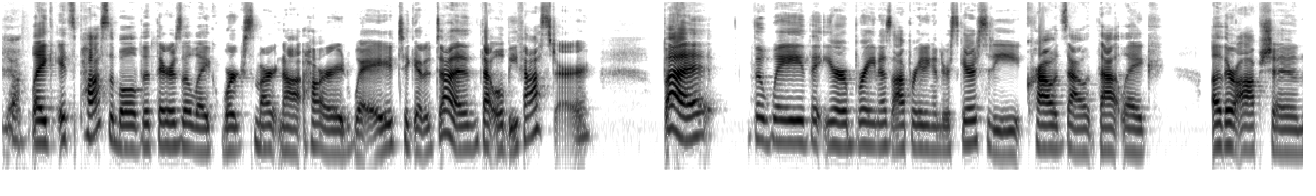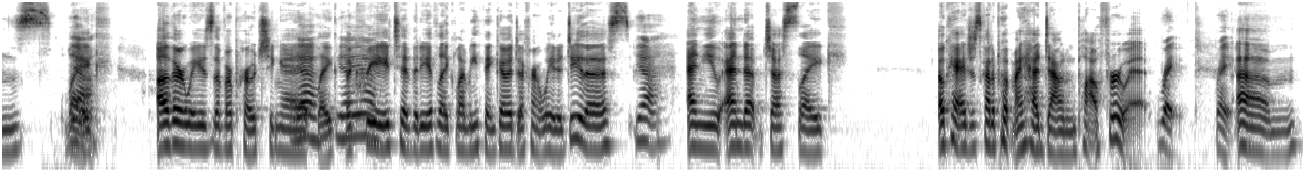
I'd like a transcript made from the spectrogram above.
yeah. like it's possible that there's a like work smart not hard way to get it done that will be faster but the way that your brain is operating under scarcity crowds out that like other options Yeah. like other ways of approaching it Yeah, like yeah, the yeah. creativity of like let me think of a different way to do this Yeah. and you end up just like okay i just got to put my head down and plow through it Right. Right. um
